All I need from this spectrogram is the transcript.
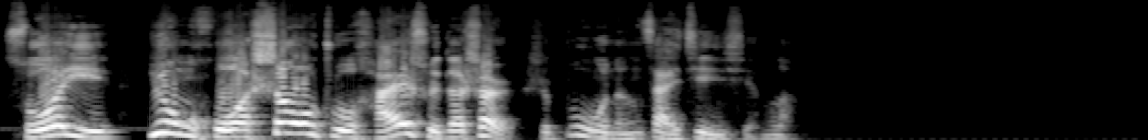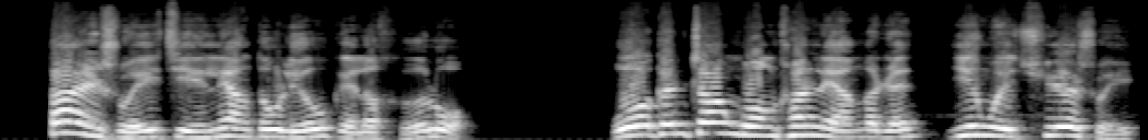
所以用火烧煮海水的事儿是不能再进行了。淡水尽量都留给了河洛。我跟张广川两个人因为缺水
